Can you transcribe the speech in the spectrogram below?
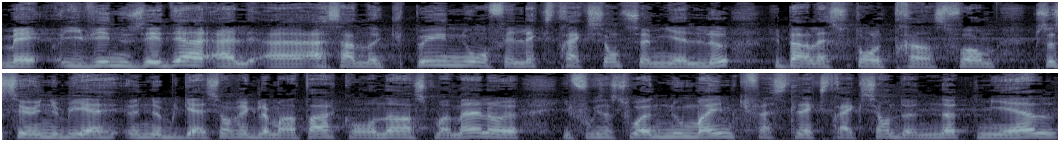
mais il vient nous aider à, s'en occuper. Nous, on fait l'extraction de ce miel-là, puis par la suite, on le transforme. Ça, c'est une, obliga- une obligation réglementaire qu'on a en ce moment. Il faut que ce soit nous-mêmes qui fassions l'extraction de notre miel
